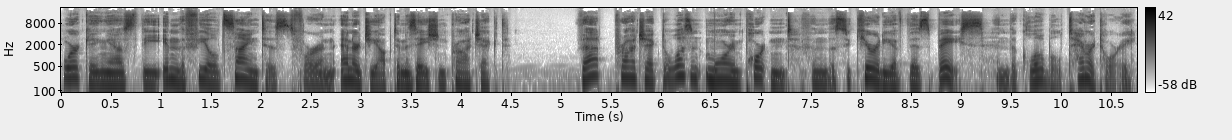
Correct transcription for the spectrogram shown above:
working as the in the field scientist for an energy optimization project. That project wasn't more important than the security of this base and the global territory.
